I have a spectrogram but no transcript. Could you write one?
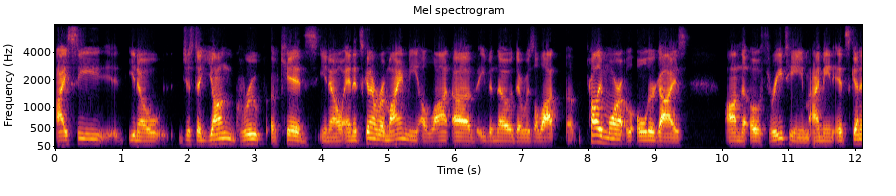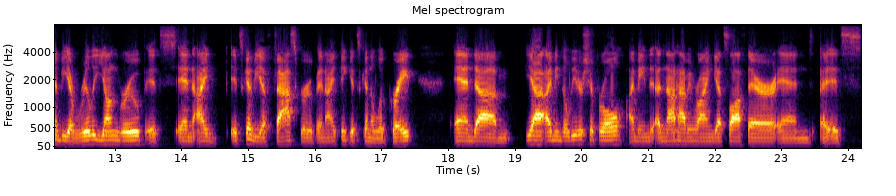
I see, you know, just a young group of kids, you know, and it's going to remind me a lot of, even though there was a lot, probably more older guys on the 03 team. I mean, it's going to be a really young group. It's, and I, it's going to be a fast group, and I think it's going to look great. And, um, yeah, I mean the leadership role. I mean, uh, not having Ryan Getzlaf there, and uh, it's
